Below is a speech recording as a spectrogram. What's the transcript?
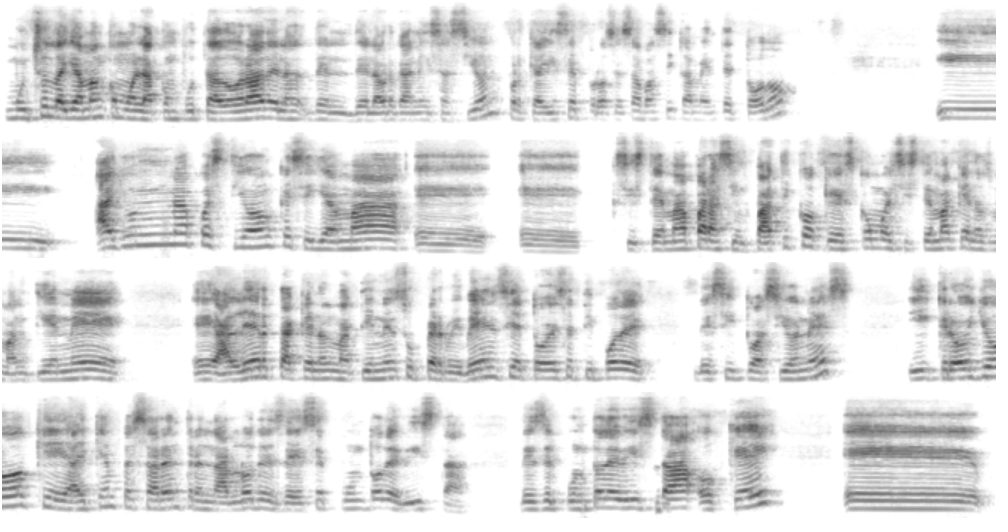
muchos la llaman como la computadora de la, de la organización, porque ahí se procesa básicamente todo. Y hay una cuestión que se llama eh, eh, sistema parasimpático, que es como el sistema que nos mantiene eh, alerta, que nos mantiene en supervivencia y todo ese tipo de, de situaciones. Y creo yo que hay que empezar a entrenarlo desde ese punto de vista, desde el punto de vista, ok, eh,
